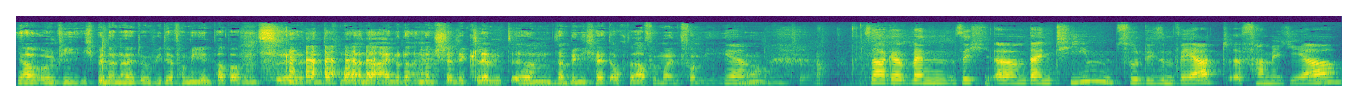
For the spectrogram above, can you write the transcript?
ja, irgendwie, ich bin dann halt irgendwie der Familienpapa, wenn es äh, dann doch mal an der einen oder anderen Stelle klemmt, ähm, mhm. dann bin ich halt auch da für meine Familie. Ja. Ne? Und, äh, Sage, wenn sich ähm, dein Team zu diesem Wert äh, familiär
